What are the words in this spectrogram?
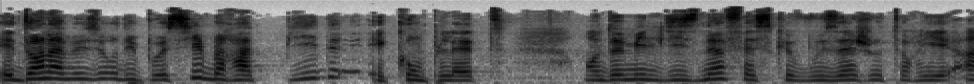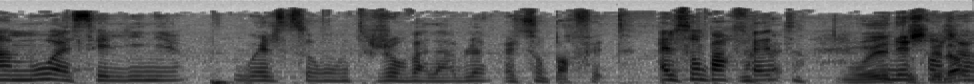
et dans la mesure du possible rapides et complètes. En 2019, est-ce que vous ajouteriez un mot à ces lignes ou elles sont toujours valables? Elles sont parfaites. Elles sont parfaites? Oui, Vous ne tout est là,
